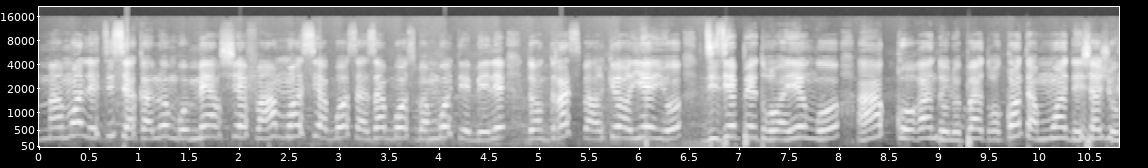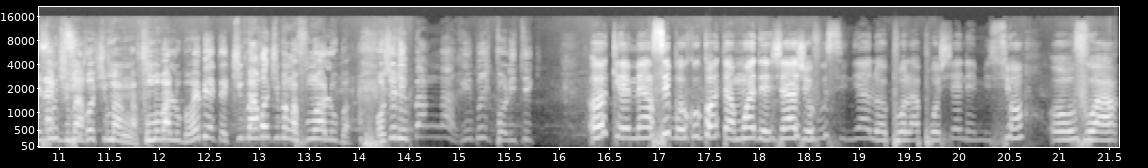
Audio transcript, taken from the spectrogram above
Maman Laetitia Kalombo, mère chef, hein, moi aussi à boss, Aza boss, Bambo Tebele, donc grâce par cœur, Yeyo, Didier Pedro Ayengo, hein, Coran de le Padre. Quant à moi, déjà, je Et là, vous dis. Chimaro Chimanga. Oui, bien, Chimaro Chimanga. Aujourd'hui, banga, rubrique politique. Ok, merci beaucoup. Quant à moi déjà, je vous signale pour la prochaine émission. Au revoir.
